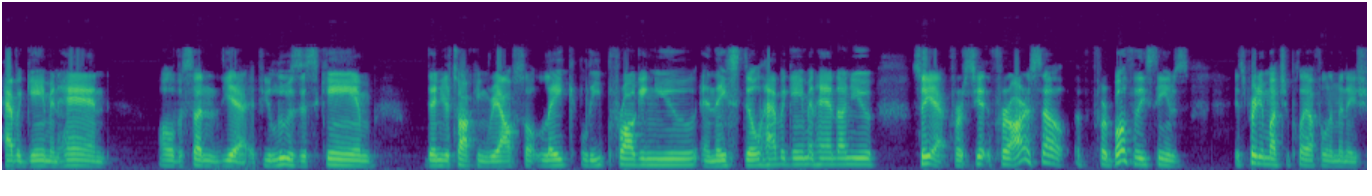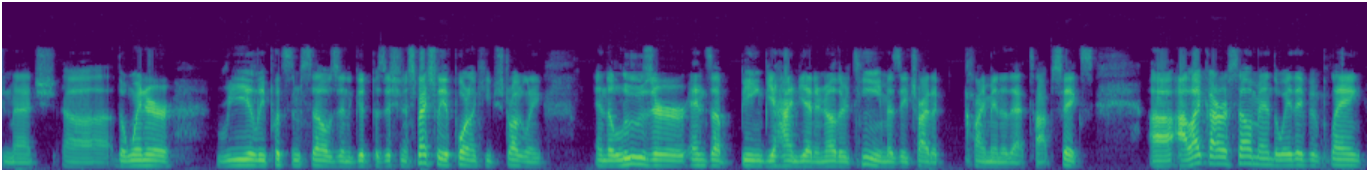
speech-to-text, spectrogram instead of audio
have a game in hand. All of a sudden, yeah, if you lose this game, then you're talking Real Salt Lake leapfrogging you, and they still have a game in hand on you. So yeah, for for RSL, for both of these teams, it's pretty much a playoff elimination match. Uh, the winner really puts themselves in a good position, especially if Portland keeps struggling, and the loser ends up being behind yet another team as they try to climb into that top six. Uh, I like RSL, man. The way they've been playing,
